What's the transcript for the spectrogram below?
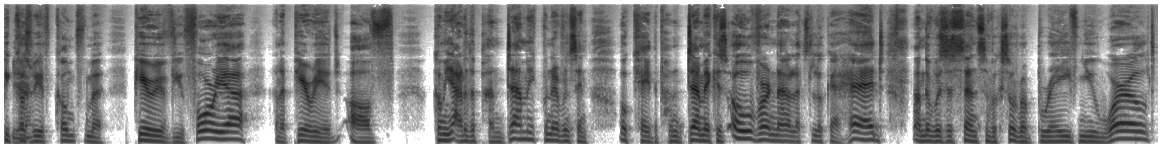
because Yeah. we have come from a period of euphoria and a period of coming out of the pandemic when everyone's saying, okay, the pandemic is over. Now let's look ahead. And there was a sense of a sort of a brave new world.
